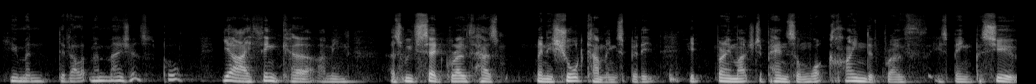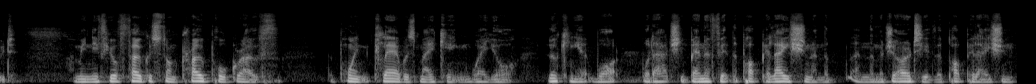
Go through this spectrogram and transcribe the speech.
human development measures, Paul? Yeah, I think, uh, I mean, as we've said, growth has many shortcomings, but it, it very much depends on what kind of growth is being pursued. I mean, if you're focused on pro-poor growth, the point Claire was making, where you're looking at what would actually benefit the population and the, and the majority of the population,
